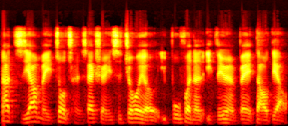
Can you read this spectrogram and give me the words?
那只要每做 transaction 一次，就会有一部分的 Ethereum 被烧掉。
